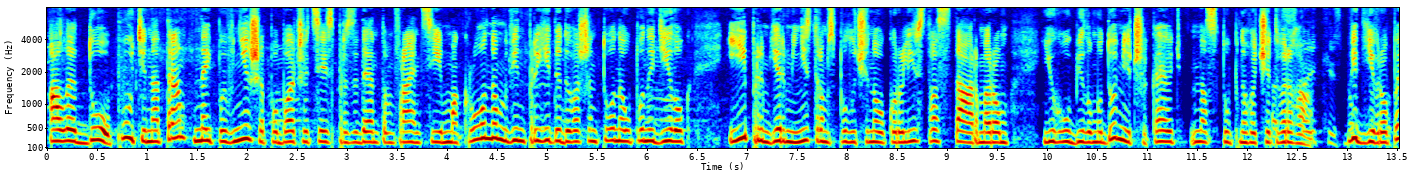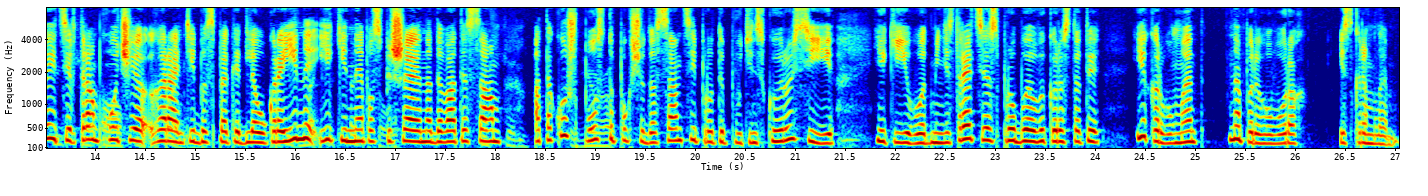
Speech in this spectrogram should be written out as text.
Але до Путіна Трамп найпевніше побачиться із з президентом Франції Макроном. Він приїде до Вашингтона у понеділок, і прем'єр-міністром Сполученого Королівства Стармером. Його у Білому домі чекають наступного четверга. Від європейців Трамп хоче гарантій безпеки для України, які не поспішає надавати сам, а також поступок щодо санкцій проти путінської Росії, які його адміністрація спробує використати як аргумент на переговорах із Кремлем.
